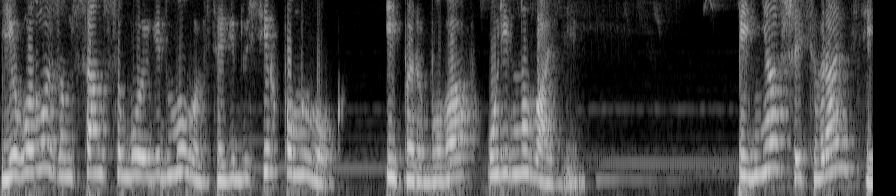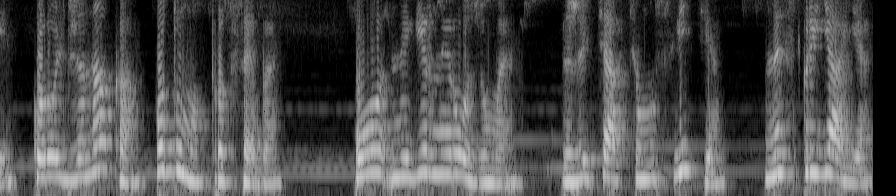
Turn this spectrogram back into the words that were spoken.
Його розум сам собою відмовився від усіх помилок і перебував у рівновазі. Піднявшись вранці, король Джанака подумав про себе: О, невірний розуме! Життя в цьому світі не сприяє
